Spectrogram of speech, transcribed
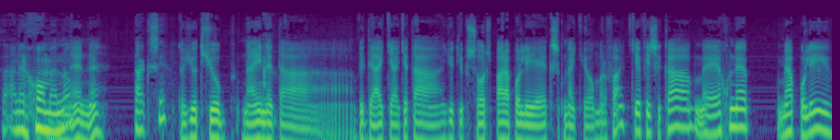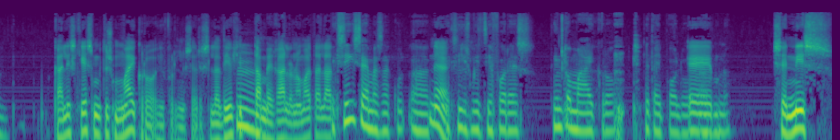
ανερχόμενο. ναι, ναι. Εντάξει. το YouTube να είναι τα βιντεάκια και τα YouTube Shorts πάρα πολύ έξυπνα και όμορφα και φυσικά ε, έχουν μια πολύ καλή σχέση με τους micro influencers, δηλαδή όχι Μμ. τα μεγάλα ονόματα, αλλά Εξήγησέ μας να ακου- να Ναι. εξηγήσουμε τις διαφορές. Τι είναι το micro και τα υπόλοιπα. που Ε, έχουν. σε niche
